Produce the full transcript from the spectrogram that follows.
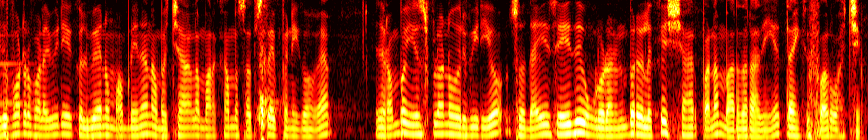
இது போன்ற பல வீடியோக்கள் வேணும் அப்படின்னா நம்ம சேனலை மறக்காமல் சப்ஸ்கிரைப் பண்ணிக்கோங்க. இது ரொம்ப யூஸ்ஃபுல்லான ஒரு வீடியோ ஸோ தயவுசெய்து உங்களோட நண்பர்களுக்கு ஷேர் பண்ண மறந்துடாதீங்க. தேங்க்யூ ஃபார் வாட்சிங்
